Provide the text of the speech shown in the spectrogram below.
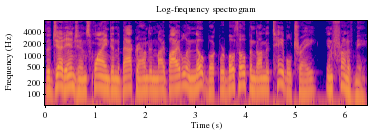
The jet engines whined in the background, and my Bible and notebook were both opened on the table tray in front of me.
